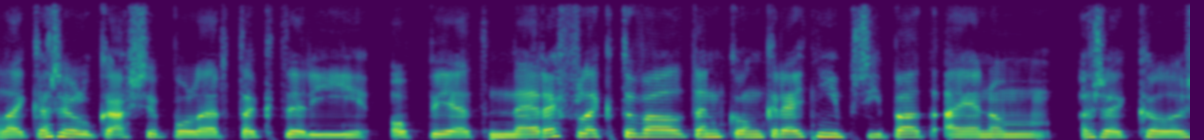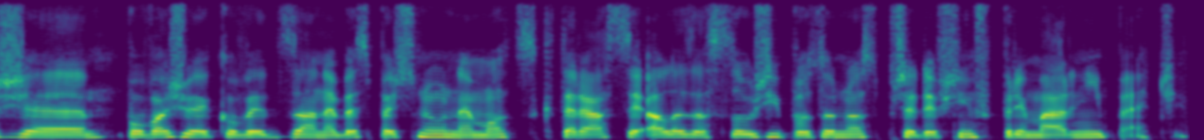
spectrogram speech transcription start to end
lékaře Lukáše Polerta, který opět nereflektoval ten konkrétní případ a jenom řekl, že považuje COVID za nebezpečnou nemoc, která si ale zaslouží pozornost především v primární péči.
